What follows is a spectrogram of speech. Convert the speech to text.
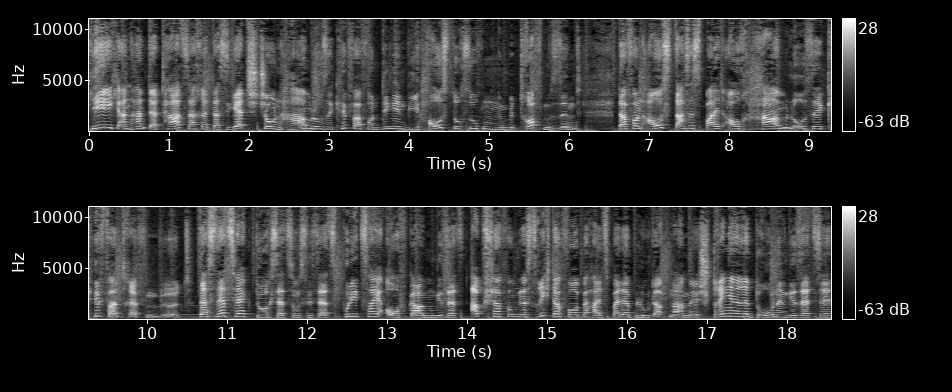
gehe ich anhand der Tatsache, dass jetzt schon harmlose Kiffer von Dingen wie Hausdurchsuchungen betroffen sind, davon aus, dass es bald auch harmlose Kiffer treffen wird. Das Netzwerkdurchsetzungsgesetz, Polizeiaufgabengesetz, Abschaffung des Richtervorbehalts bei der Blutabnahme, strengere Drohnengesetze,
